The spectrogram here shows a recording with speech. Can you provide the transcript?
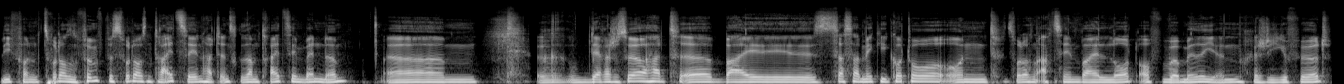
Lief von 2005 bis 2013, hat insgesamt 13 Bände. Ähm, der Regisseur hat äh, bei Sasameki Koto und 2018 bei Lord of Vermilion Regie geführt.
